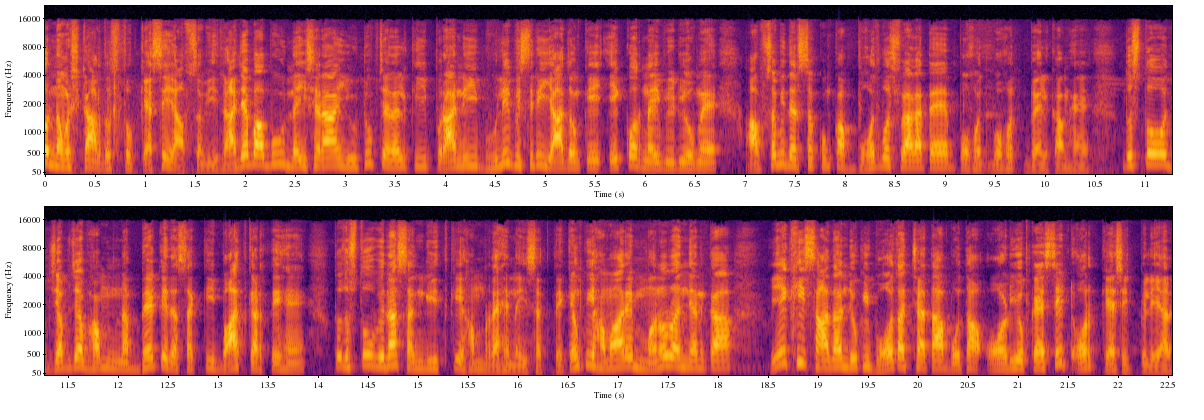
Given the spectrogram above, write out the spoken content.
तो नमस्कार दोस्तों, कैसे हैं आप सभी? राजा बाबू नई शरा यूट्यूब चैनल की पुरानी भूली बिसरी यादों के एक और नए वीडियो में आप सभी दर्शकों का बहुत बहुत स्वागत है बहुत बहुत वेलकम है। दोस्तों, जब जब हम नब्बे के दशक की बात करते हैं तो दोस्तों, बिना संगीत के हम रह नहीं सकते, क्योंकि हमारे मनोरंजन का एक ही साधन जो कि बहुत अच्छा था, वो था ऑडियो कैसेट और कैसेट प्लेयर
